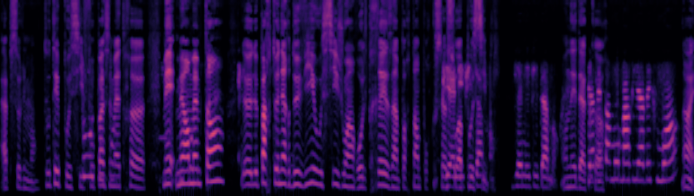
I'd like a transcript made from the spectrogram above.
absolument. Tout est possible. Il ne faut pas se mettre. euh, Mais, mais en même temps, le, le partenaire de vie aussi joue un rôle très important pour que ça Bien soit évidemment. possible. Bien évidemment. On est S'il n'y avait d'accord. pas mon mari avec moi, Ouais.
